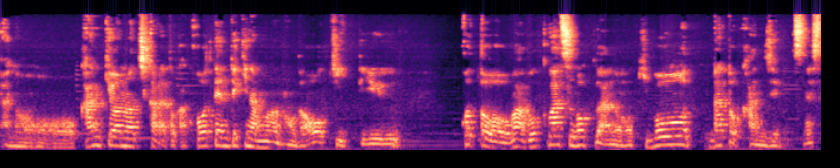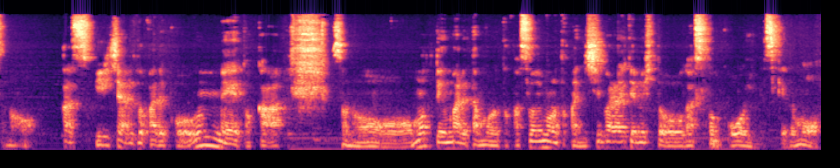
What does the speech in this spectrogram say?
あの、環境の力とか後天的なものの方が大きいっていうことは僕はすごくあの、希望だと感じるんですね。その、スピリチュアルとかでこう、運命とか、その、持って生まれたものとか、そういうものとかに縛られてる人がすごく多いんですけども、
